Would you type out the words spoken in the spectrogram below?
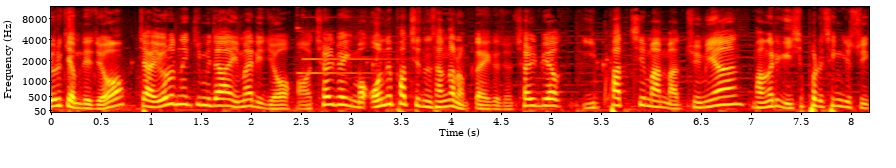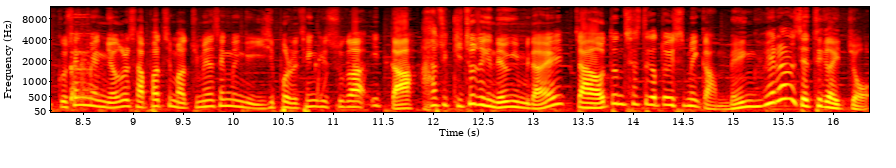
이렇게 하면 되죠. 자 요런 느낌이다 이 말이죠. 어, 철벽이 뭐 어느 파츠든 상관없다 이거죠. 철벽 2파츠만 맞추면 방어력 20%를 챙길 수 있고 생명력을 4파츠 맞추면 생명력 20%를 챙길 수가 있다. 아주 기초적인 내용입니다. 자 어떤 테스트가 또 있습니까? 맹회라는 세트가 있죠.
